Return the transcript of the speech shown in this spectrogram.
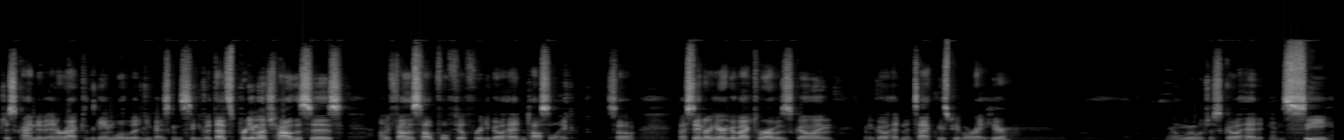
just kind of interact with the game a little bit and you guys can see. But that's pretty much how this is. If you found this helpful, feel free to go ahead and toss a like. So if I stand right here and go back to where I was going, let me go ahead and attack these people right here and we will just go ahead and see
